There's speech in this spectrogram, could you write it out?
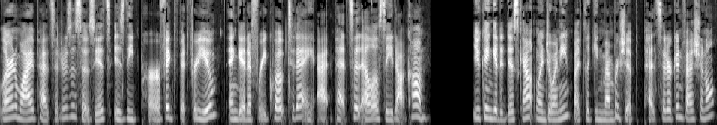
Learn why Pet Sitters Associates is the perfect fit for you and get a free quote today at petsitllc.com. You can get a discount when joining by clicking membership Pet Sitter Confessional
